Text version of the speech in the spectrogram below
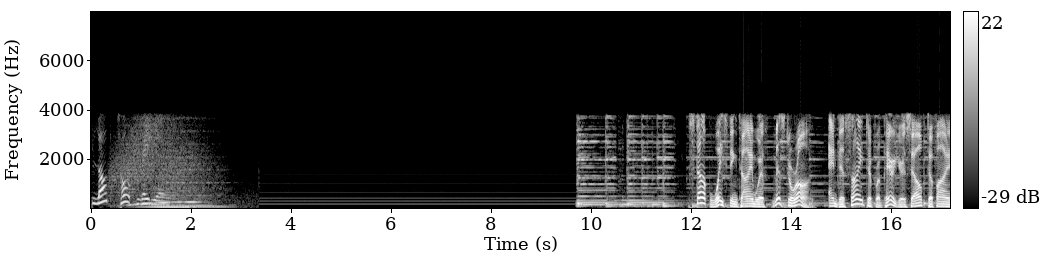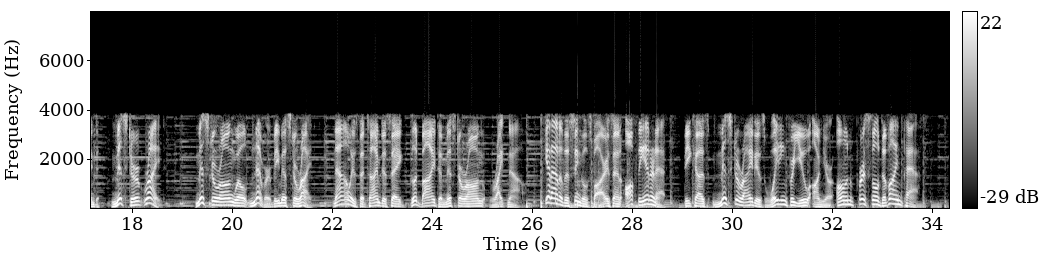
Blog Talk Radio. Stop wasting time with Mr. Wrong and decide to prepare yourself to find Mr. Right. Mr. Wrong will never be Mr. Right. Now is the time to say goodbye to Mr. Wrong right now. Get out of the singles bars and off the internet because Mr. Right is waiting for you on your own personal divine path.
